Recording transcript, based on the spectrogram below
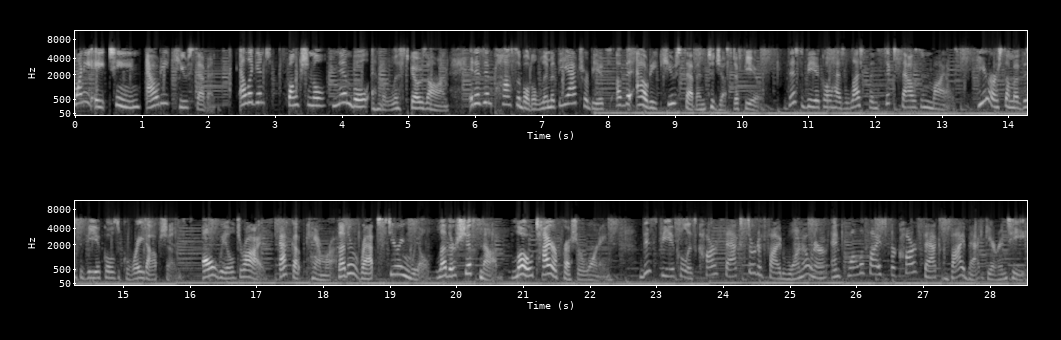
2018 Audi Q7. Elegant, functional, nimble, and the list goes on. It is impossible to limit the attributes of the Audi Q7 to just a few. This vehicle has less than 6,000 miles. Here are some of this vehicle's great options. All-wheel drive, backup camera, leather-wrapped steering wheel, leather shift knob, low tire pressure warning. This vehicle is Carfax certified one owner and qualifies for Carfax buyback guarantee.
